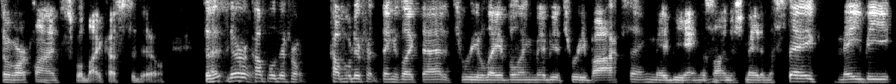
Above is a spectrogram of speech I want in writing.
some of our clients would like us to do so That's there are a cool. couple different couple different things like that. It's relabeling, maybe it's reboxing, maybe Mm-hmm. Amazon just made a mistake, maybe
